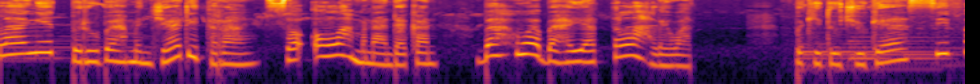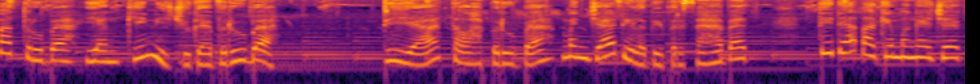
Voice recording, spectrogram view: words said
Langit berubah menjadi terang, seolah menandakan bahwa bahaya telah lewat. Begitu juga sifat rubah yang kini juga berubah. Dia telah berubah menjadi lebih bersahabat, tidak lagi mengejek,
